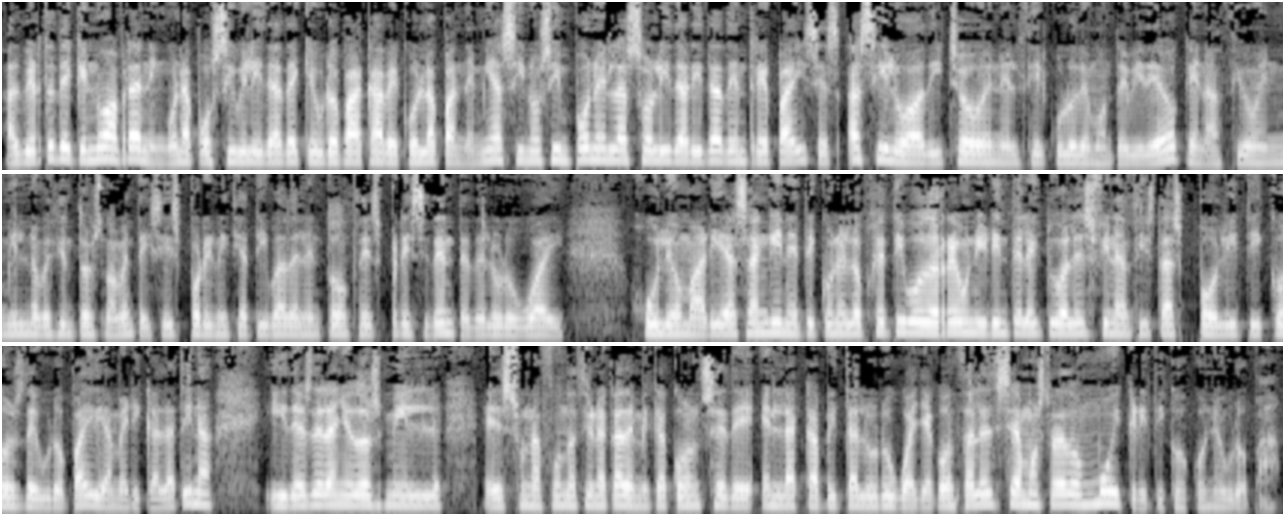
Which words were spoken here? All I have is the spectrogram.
Advierte de que no habrá ninguna posibilidad de que Europa acabe con la pandemia si no se impone la solidaridad entre países. Así lo ha dicho en el Círculo de Montevideo, que nació en 1996 por iniciativa del entonces presidente del Uruguay, Julio María Sanguinetti, con el objetivo de reunir intelectuales financistas políticos de Europa y de América Latina y desde el año 2000 es una fundación académica con sede en la capital uruguaya. González se ha mostrado muy crítico con Europa.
